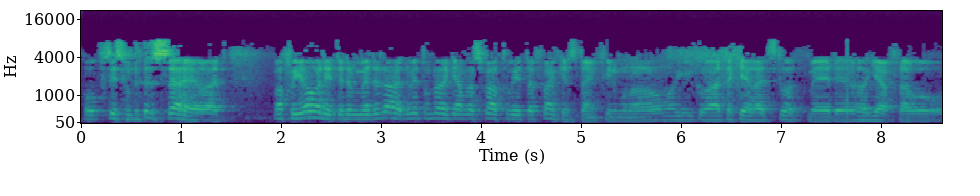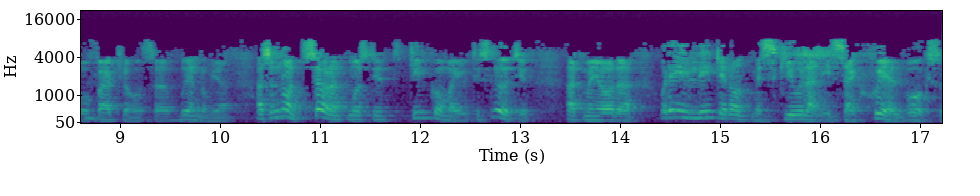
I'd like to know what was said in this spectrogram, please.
Och precis som du säger att man får göra lite med det där, du vet de där gamla svart och vita Frankenstein-filmerna när de gick och attackerade ett slott med eh, högafflar och, och facklor och så brände de ju. Alltså något sådant måste ju tillkomma ju till slut ju. Att man gör det. Och det är ju likadant med skolan i sig själv också.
